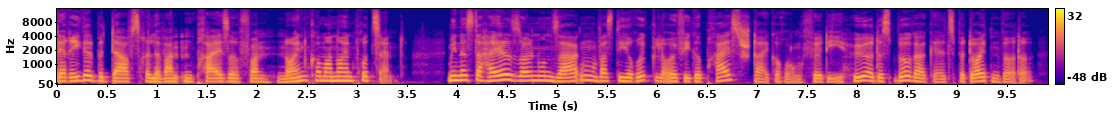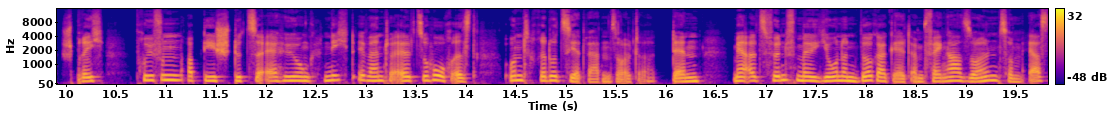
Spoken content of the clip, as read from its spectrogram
der regelbedarfsrelevanten Preise von 9,9 Prozent. Minister Heil soll nun sagen, was die rückläufige Preissteigerung für die Höhe des Bürgergelds bedeuten würde. Sprich, prüfen, ob die Stützeerhöhung nicht eventuell zu hoch ist und reduziert werden sollte. Denn mehr als fünf Millionen Bürgergeldempfänger sollen zum 1.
